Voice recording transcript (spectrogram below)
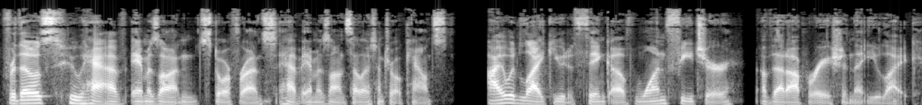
For those who have Amazon storefronts, have Amazon Seller Central accounts, I would like you to think of one feature of that operation that you like.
